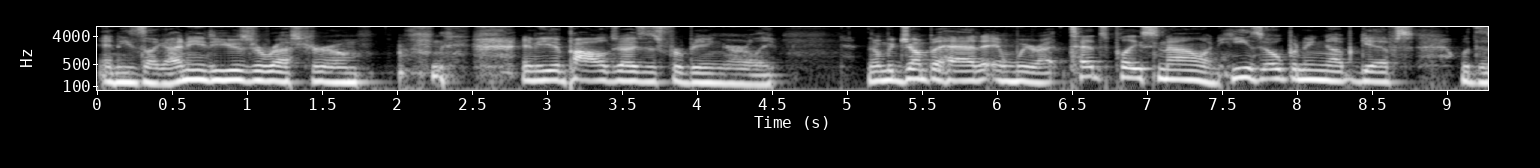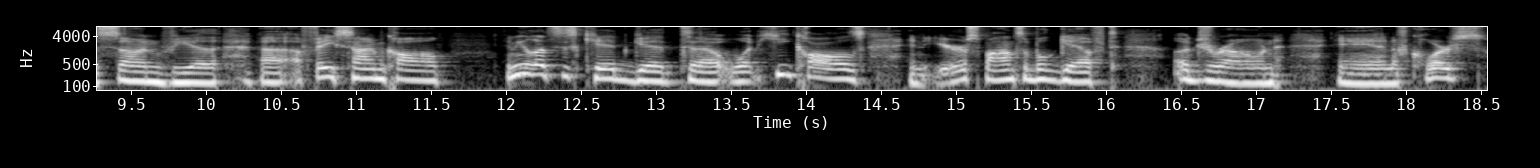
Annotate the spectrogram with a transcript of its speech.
And he's like, I need to use your restroom. and he apologizes for being early. Then we jump ahead and we're at Ted's place now, and he's opening up gifts with his son via uh, a FaceTime call. And he lets his kid get uh, what he calls an irresponsible gift a drone. And of course,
